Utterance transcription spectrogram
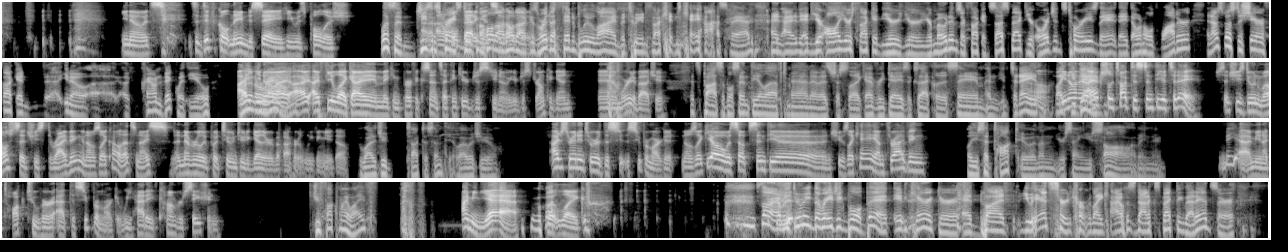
you know, it's it's a difficult name to say. He was Polish. Listen, Jesus I Christ, hold dude, hold on, hold on, because we're the thin blue line between fucking chaos, man, and and and your all your fucking your your your motives are fucking suspect. Your origin stories they they don't hold water, and I'm supposed to share a fucking uh, you know uh, a Crown Vic with you. I, you know, I. I I feel like I am making perfect sense. I think you're just, you know, you're just drunk again, and I'm worried about you. It's possible Cynthia left, man, and it's just like every day is exactly the same. And today, Oh, like you know, did, I actually talked to Cynthia today. She said she's doing well. She said she's thriving, and I was like, oh, that's nice. I never really put two and two together about her leaving you, though. why did you talk to Cynthia? Why would you? I just ran into her at the su- supermarket, and I was like, "Yo, what's up, Cynthia?" And she was like, "Hey, I'm thriving." Well, you said talk to, and then you're saying you saw. I mean, you're, But yeah, I mean, I talked to her at the supermarket. We had a conversation. did you fuck my wife? I mean, yeah, but like, Sorry, I was doing the Raging Bull bit in character, and but you answered like I was not expecting that answer.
